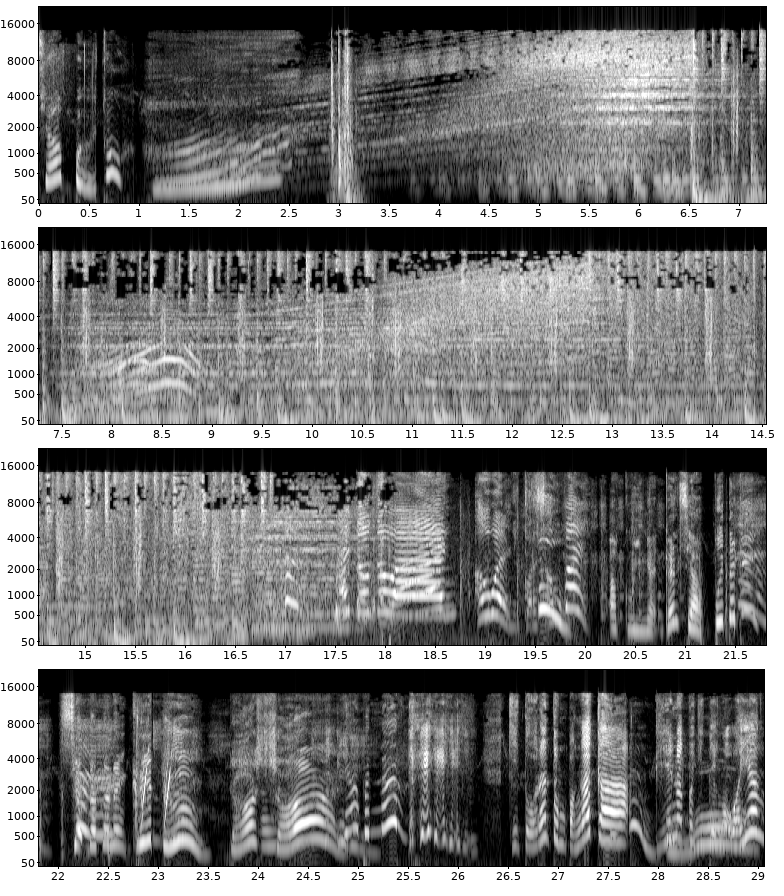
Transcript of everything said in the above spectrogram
Siapa tu? Hai ni korang sampai. Aku ingatkan siapa tadi. Siap datang naik kereta. Dahsyat. Ya benar. Kita orang tumpang akak. Dia nak pergi tengok wayang.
